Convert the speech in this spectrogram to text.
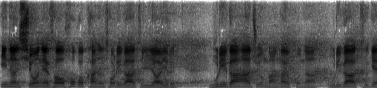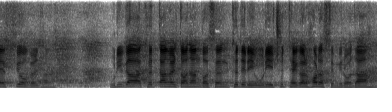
이는 시온에서 호곡하는 소리가 들려 이르 우리가 아주 망하였구나. 우리가 크게 수욕을 당 우리가 그 땅을 떠난 것은 그들이 우리 주택을 헐었음이로다.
